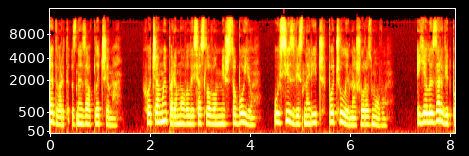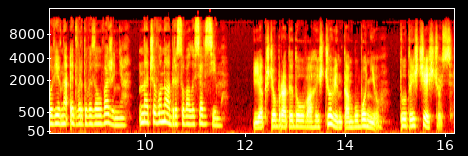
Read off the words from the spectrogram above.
Едвард знизав плечима. Хоча ми перемовилися словом між собою, усі, звісна річ, почули нашу розмову. Єлизар відповів на Едвардове зауваження, наче воно адресувалося всім. Якщо брати до уваги, що він там бубонів, тут іще щось.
